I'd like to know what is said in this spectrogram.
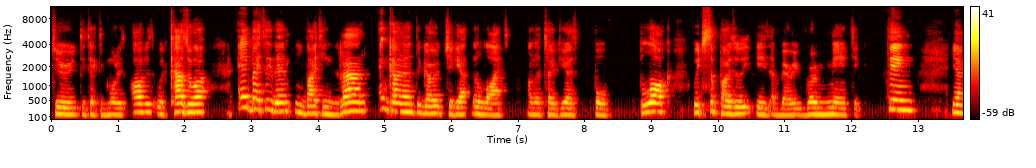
to Detective Mori's office with Kazuha and basically them inviting Ran and Conan to go check out the light on the Tokyo's fourth block, which supposedly is a very romantic thing. Know,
